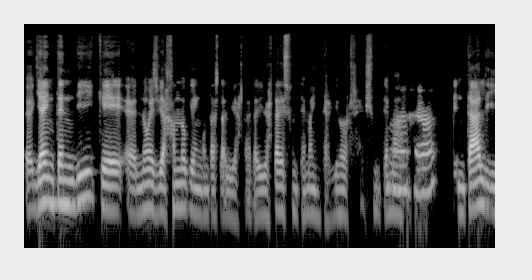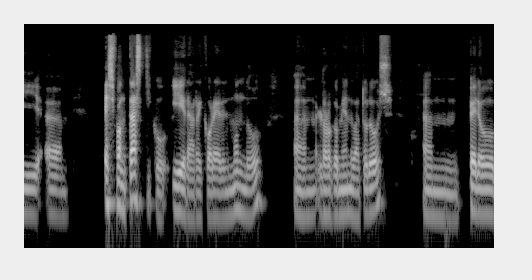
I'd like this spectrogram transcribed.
Eh, ya entendí que eh, no es viajando que encuentras la libertad. La libertad es un tema interior, es un tema mental y em, es fantástico ir a recorrer el mundo, em, lo recomiendo a todos, em, pero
